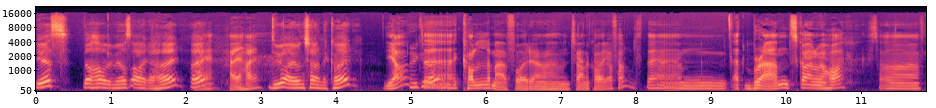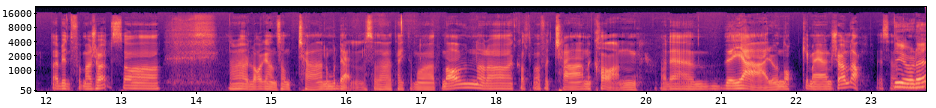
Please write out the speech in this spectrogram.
Yes, da har vi med oss Are her. Hei. Hei, hei. hei. Du er jo en kjernekar. Ja, det kaller meg for en kjernekar, iallfall. Det um, Et brand skal jeg nå ha, så da jeg begynte for meg sjøl, så da har jeg laga en sånn kjernemodell, så da tenkte jeg må ha et navn, og da kalte jeg meg for Kjernekaren. Og det, det gjør jo noe med en sjøl, da. Hvis Det gjør det.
